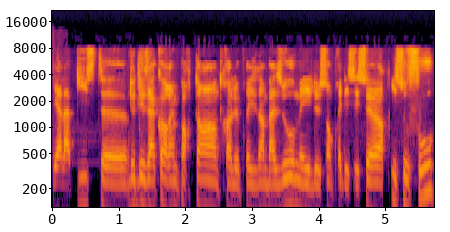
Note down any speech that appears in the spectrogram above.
Il y a la piste euh, de désaccord important entre le président Bazoum et son prédécesseur Issoufou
